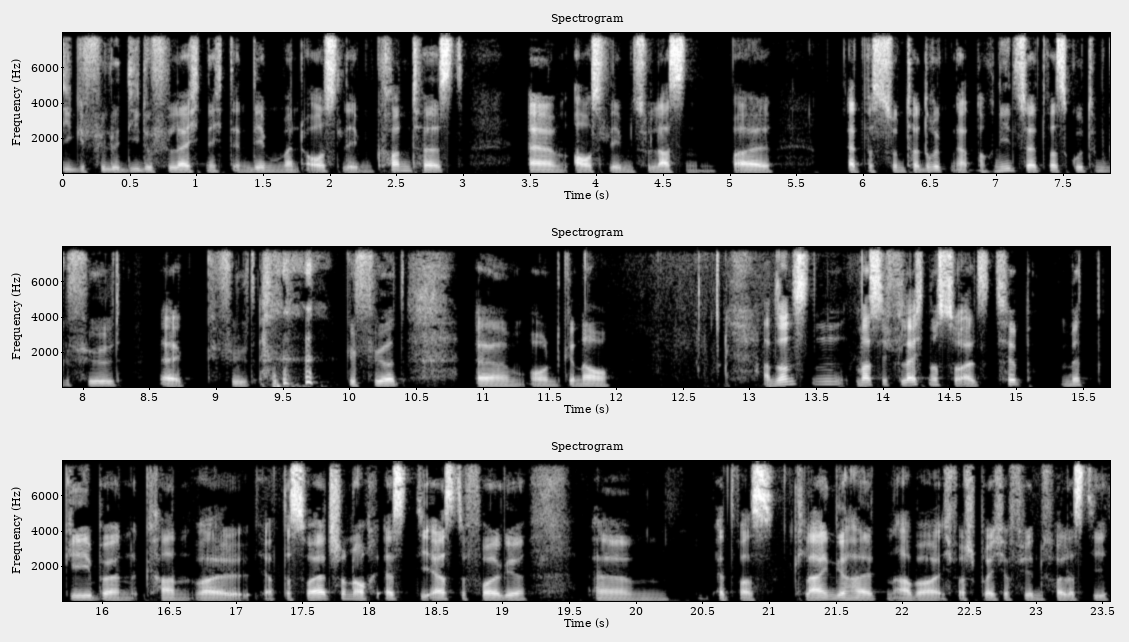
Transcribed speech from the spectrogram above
die Gefühle, die du vielleicht nicht in dem Moment ausleben konntest, ähm, ausleben zu lassen. Weil etwas zu unterdrücken hat noch nie zu etwas Gutem gefühlt, äh, gefühlt, geführt. Ähm, und genau. Ansonsten, was ich vielleicht noch so als Tipp mitgeben kann, weil ja, das war jetzt schon auch erst die erste Folge, ähm, etwas klein gehalten, aber ich verspreche auf jeden Fall, dass die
